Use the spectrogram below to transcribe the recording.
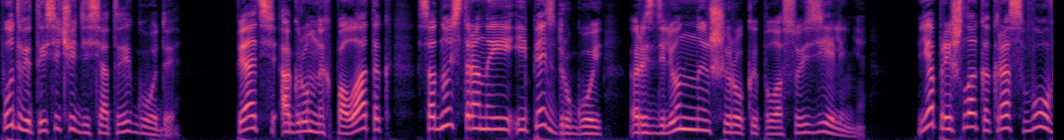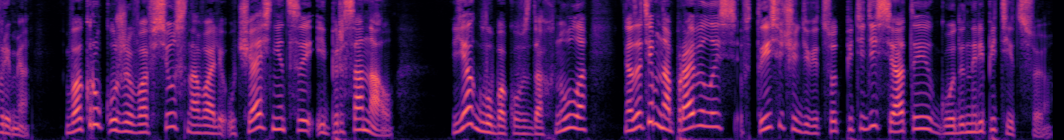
по 2010-е годы. Пять огромных палаток с одной стороны и пять с другой, разделенные широкой полосой зелени. Я пришла как раз вовремя. Вокруг уже вовсю сновали участницы и персонал. Я глубоко вздохнула, а затем направилась в 1950-е годы на репетицию.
